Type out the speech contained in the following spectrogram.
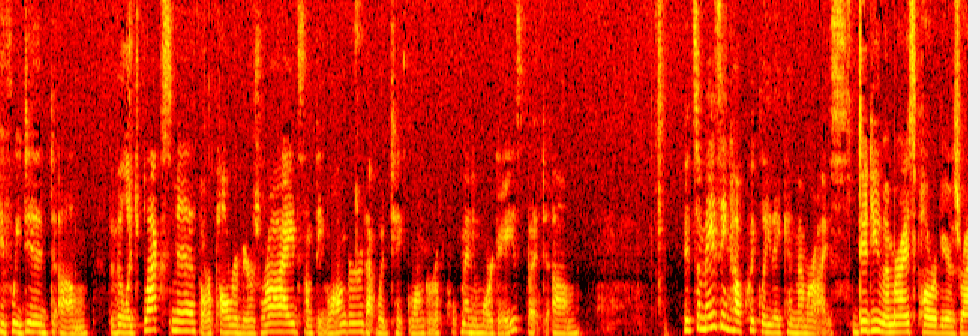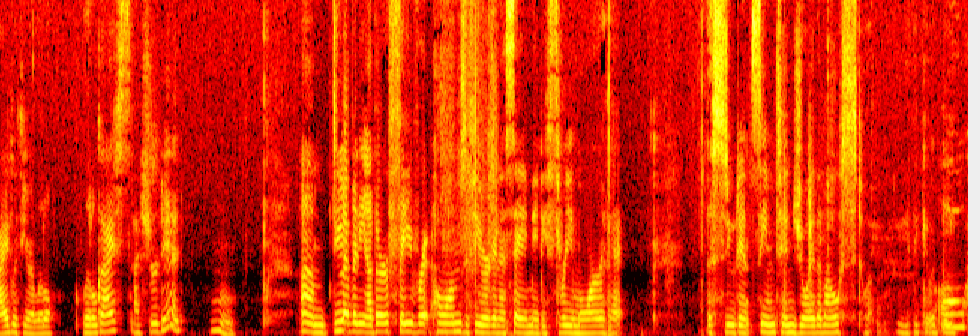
If we did um, the Village Blacksmith or Paul Revere's Ride, something longer, that would take longer, of many more days. But um, it's amazing how quickly they can memorize. Did you memorize Paul Revere's Ride with your little little guys? I sure did. Um, do you have any other favorite poems? If you were going to say maybe three more that the students seem to enjoy the most, what do you think it would be? Oh,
